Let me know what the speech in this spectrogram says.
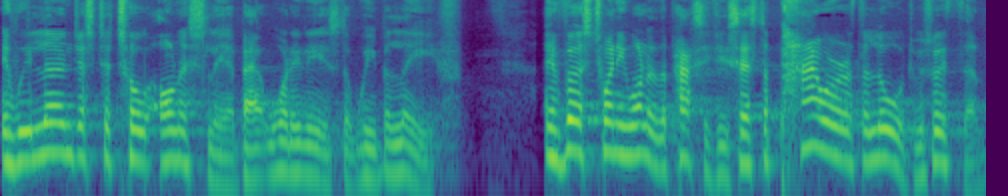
if we learn just to talk honestly about what it is that we believe. In verse 21 of the passage, it says, The power of the Lord was with them.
